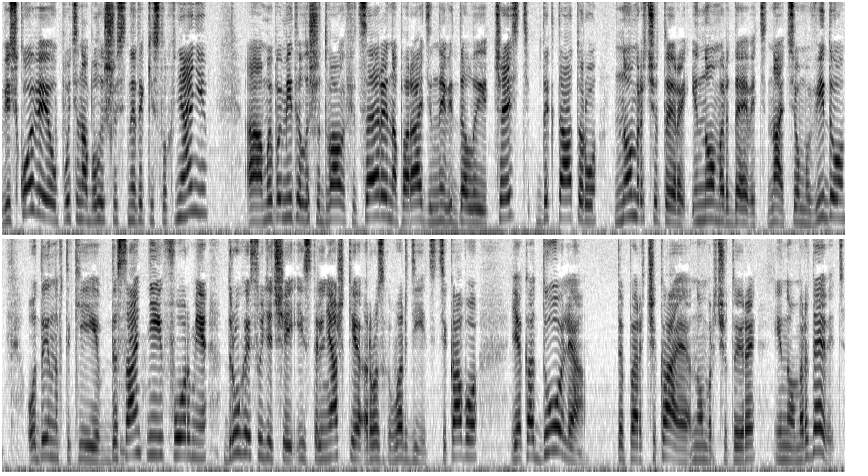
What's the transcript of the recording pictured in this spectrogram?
військові у Путіна були щось не такі слухняні. Ми помітили, що два офіцери на параді не віддали честь диктатору. Номер 4 і номер 9 на цьому відео. Один в такій десантній формі, другий, судячи із тельняшки, розгвардієць. Цікаво, яка доля тепер чекає номер 4 і номер 9.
